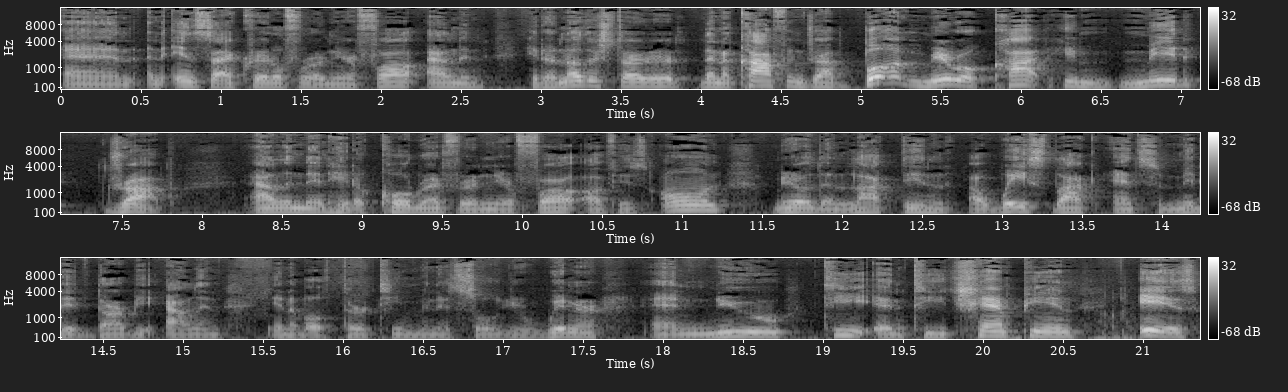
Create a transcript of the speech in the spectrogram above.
and an inside cradle for a near fall. Allin hit another stunner, then a coffin drop, but Miro caught him mid drop. Allin then hit a Code Red for a near fall of his own. Miro then locked in a waist lock and submitted Darby Allin in about 13 minutes. So your winner and new TNT champion is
